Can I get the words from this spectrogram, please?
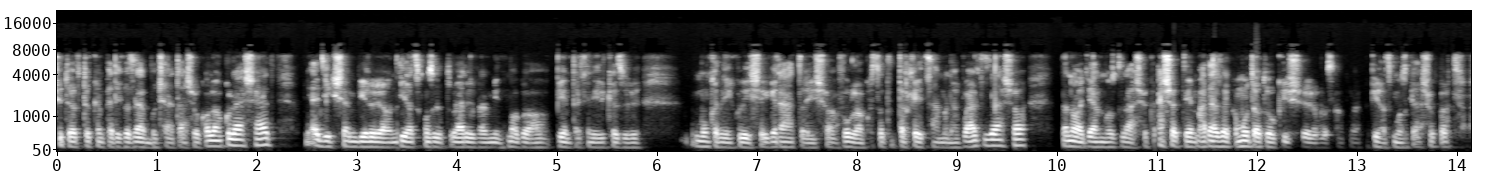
csütörtökön pedig az elbocsátások alakulását. Egyik sem bír olyan piacmozgató erővel, mint maga a pénteken érkező munkanélküliségi ráta és a foglalkoztatottak létszámának változása, de nagy elmozdulások esetén már ezek a mutatók is hozhatnak piacmozgásokat.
